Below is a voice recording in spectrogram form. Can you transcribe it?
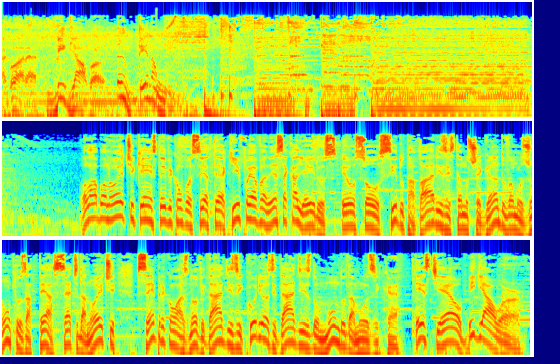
agora, Big Hour, Antena 1. Olá, boa noite. Quem esteve com você até aqui foi a Vanessa Calheiros. Eu sou o Cido Tavares, estamos chegando, vamos juntos até às sete da noite, sempre com as novidades e curiosidades do mundo da música. Este é o Big Hour.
